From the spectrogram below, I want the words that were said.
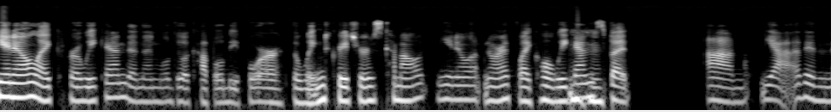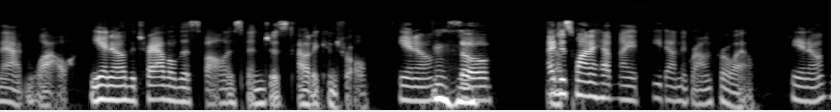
you know, like for a weekend and then we'll do a couple before the winged creatures come out, you know, up north, like whole weekends. Mm-hmm. But um yeah, other than that, wow. You know, the travel this fall has been just out of control, you know. Mm-hmm. So I just want to have my feet on the ground for a while, you know?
